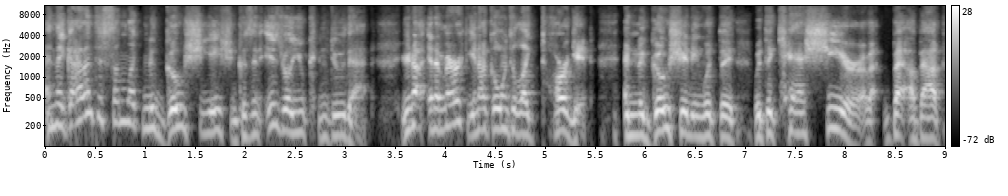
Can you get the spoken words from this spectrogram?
and they got into some like negotiation because in Israel you can do that. You're not in America. You're not going to like Target and negotiating with the with the cashier about, about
